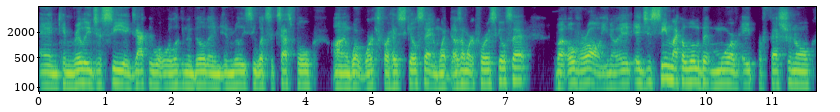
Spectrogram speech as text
and can really just see exactly what we're looking to build and, and really see what's successful uh, and what works for his skill set and what doesn't work for his skill set. But overall, you know, it, it just seemed like a little bit more of a professional.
